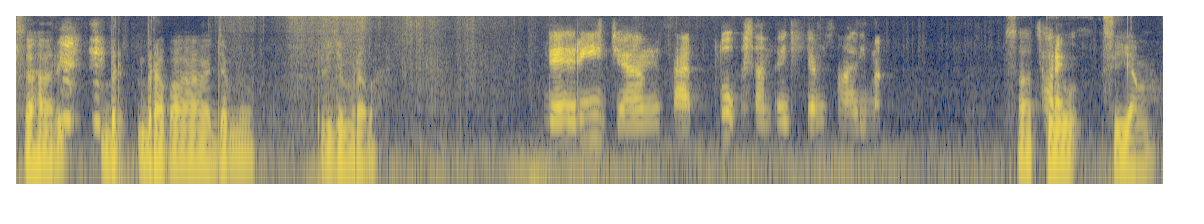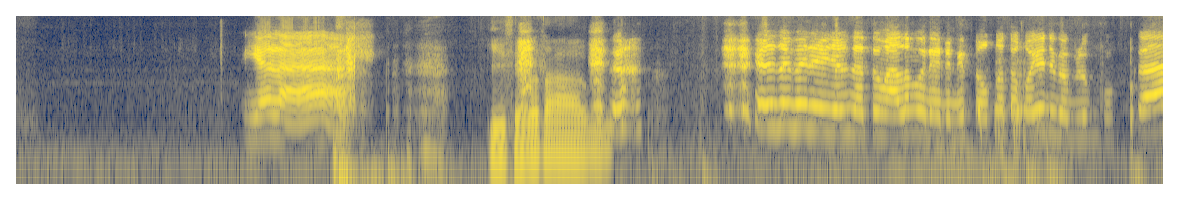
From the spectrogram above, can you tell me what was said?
sehari? Ber- berapa jam lu? Dari jam berapa? Dari jam 1 sampai jam setengah lima. Satu Sore. siang. Iyalah. Iya siapa tahu. Saya gue dari jam satu malam udah ada di toko tokonya juga belum buka.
